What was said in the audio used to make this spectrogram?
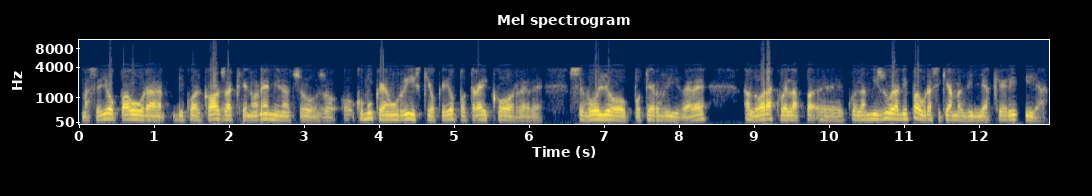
Ma se io ho paura di qualcosa che non è minaccioso o comunque è un rischio che io potrei correre se voglio poter vivere, allora quella, eh, quella misura di paura si chiama vigliaccheria.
